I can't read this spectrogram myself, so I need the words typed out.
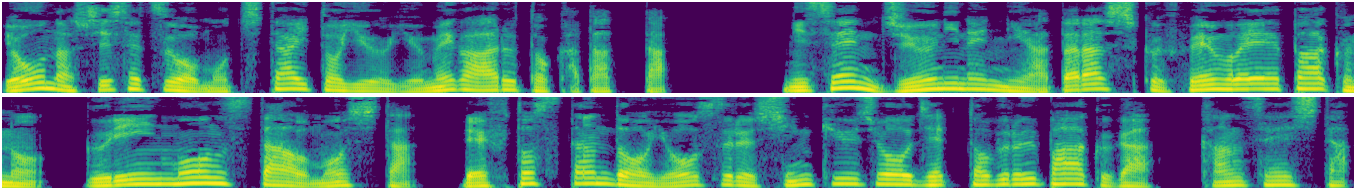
ような施設を持ちたいという夢があると語った。2012年に新しくフェンウェイパークのグリーンモンスターを模したレフトスタンドを要する新球場ジェットブルーパークが完成した。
